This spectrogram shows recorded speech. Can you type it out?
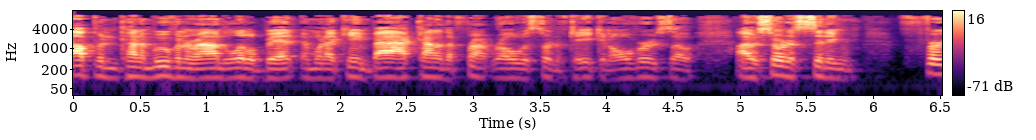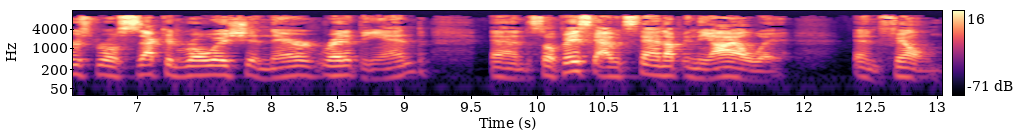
up and kind of moving around a little bit. And when I came back, kind of the front row was sort of taken over. So I was sort of sitting first row, second rowish in there right at the end. And so basically I would stand up in the aisleway and film.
